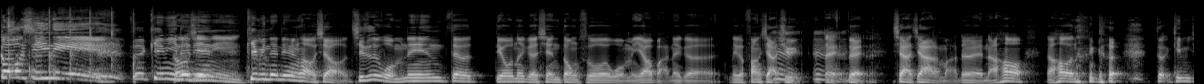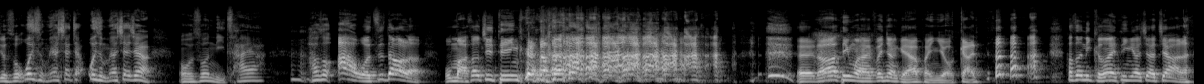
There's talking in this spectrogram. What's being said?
恭喜你！这 Kimi 那天，Kimi 那天很好笑。其实我们那天就丢那个线洞，说我们要把那个那个放下去，对对，下架了嘛，对。然后然后那个 对 Kimi 就说为什么要下架？为什么要下架？我说你猜啊。他说啊，我知道了，我马上去听。呃，然后听完还分享给他朋友干。他说你赶快听要下架了。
